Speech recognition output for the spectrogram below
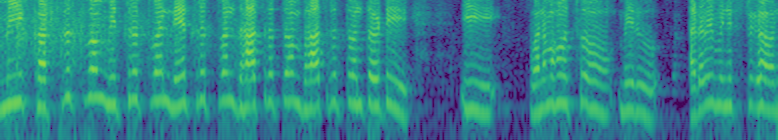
మీ కర్తృత్వం మిత్రత్వం నేతృత్వం ధాతృత్వం భాతృత్వంతో తోటి ఈ వనమహోత్సవం మీరు అడవి మినిస్టర్గా ఉన్న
